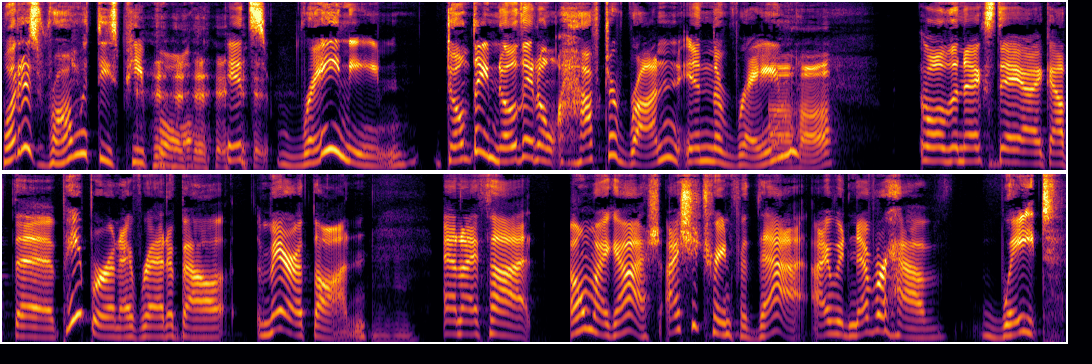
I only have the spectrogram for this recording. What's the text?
what is wrong with these people? it's raining. Don't they know they don't have to run in the rain? Huh? Well, the next day I got the paper and I read about the marathon. Mm-hmm. And I thought, oh my gosh, I should train for that. I would never have weight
